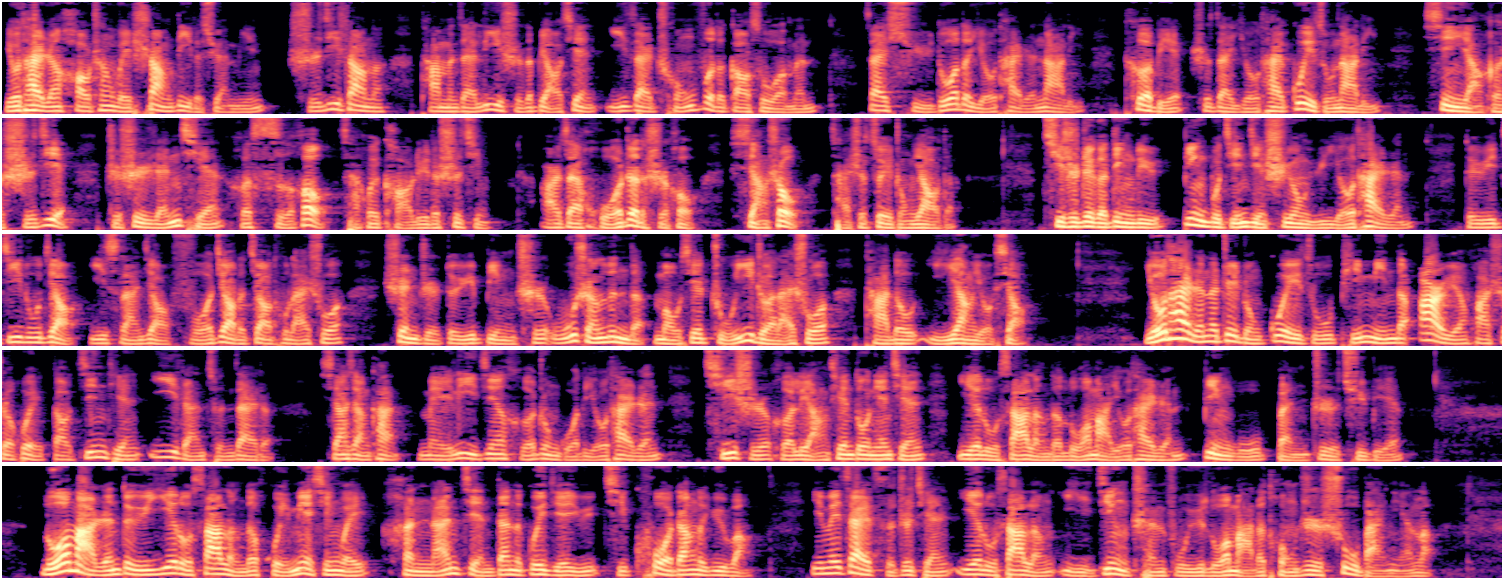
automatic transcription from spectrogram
犹太人号称为上帝的选民，实际上呢，他们在历史的表现一再重复地告诉我们，在许多的犹太人那里，特别是在犹太贵族那里，信仰和实践只是人前和死后才会考虑的事情，而在活着的时候，享受才是最重要的。其实这个定律并不仅仅适用于犹太人，对于基督教、伊斯兰教、佛教的教徒来说，甚至对于秉持无神论的某些主义者来说，它都一样有效。犹太人的这种贵族平民的二元化社会到今天依然存在着。想想看，美利坚合众国的犹太人，其实和两千多年前耶路撒冷的罗马犹太人并无本质区别。罗马人对于耶路撒冷的毁灭行为很难简单的归结于其扩张的欲望，因为在此之前，耶路撒冷已经臣服于罗马的统治数百年了。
